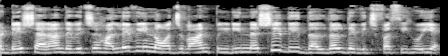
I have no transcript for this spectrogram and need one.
ਵੱਡੇ ਸ਼ਹਿਰਾਂ ਦੇ ਵਿੱਚ ਹਾਲੇ ਵੀ ਨੌਜਵਾਨ ਪੀੜ੍ਹੀ ਨਸ਼ੇ ਦੀ ਦਲਦਲ ਦੇ ਵਿੱਚ ਫਸੀ ਹੋਈ ਹੈ।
